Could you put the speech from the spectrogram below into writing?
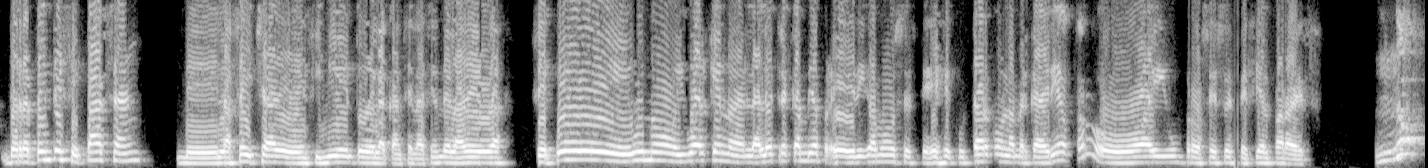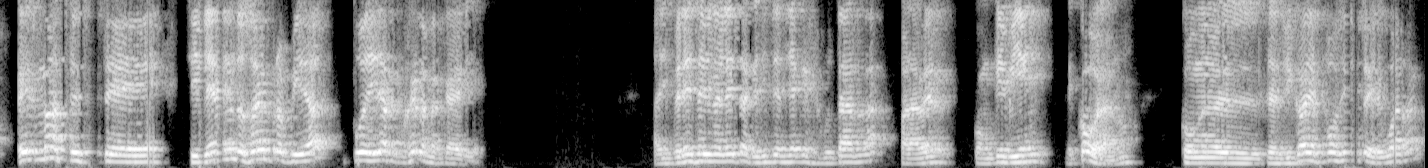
De repente se pasan de la fecha de vencimiento, de la cancelación de la deuda, ¿se puede uno, igual que en la, la letra de cambio, eh, digamos, este, ejecutar con la mercadería, doctor, o hay un proceso especial para eso? No, es más, este, si le han endosado en propiedad, puede ir a recoger la mercadería. A diferencia de una letra que sí tendría que ejecutarla para ver con qué bien le cobra, ¿no? Con el certificado de depósito y el guarda,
